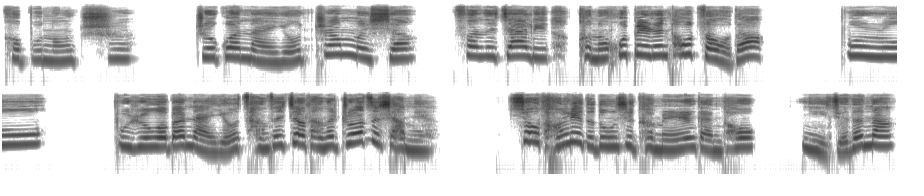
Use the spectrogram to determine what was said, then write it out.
可不能吃。这罐奶油这么香。”放在家里可能会被人偷走的，不如，不如我把奶油藏在教堂的桌子下面。教堂里的东西可没人敢偷，你觉得呢？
